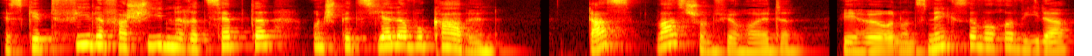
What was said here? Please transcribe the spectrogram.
Es gibt viele verschiedene Rezepte und spezielle Vokabeln. Das war's schon für heute. Wir hören uns nächste Woche wieder.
